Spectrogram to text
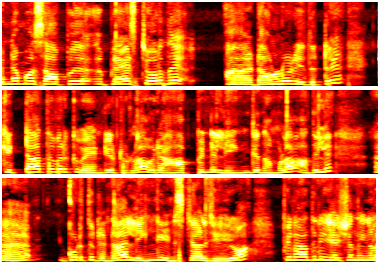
N M S app play സ്റ്റോറിൽ നിന്ന് ഡൗൺലോഡ് ചെയ്തിട്ട് കിട്ടാത്തവർക്ക് വേണ്ടിയിട്ടുള്ള ഒരു ആപ്പിന്റെ ലിങ്ക് നമ്മൾ അതിൽ കൊടുത്തിട്ടുണ്ട്. ആ ലിങ്ക് ഇൻസ്റ്റാൾ ചെയ്യുക. പിന്നെ അതിനുശേഷം നിങ്ങൾ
